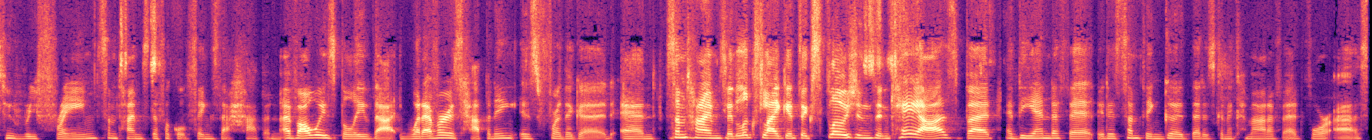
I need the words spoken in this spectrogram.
to reframe sometimes difficult things that happen. I've always believed that whatever is happening is for the good. And sometimes it looks like it's explosions and chaos, but at the end of it, it is something good that is going to come out of it for us.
